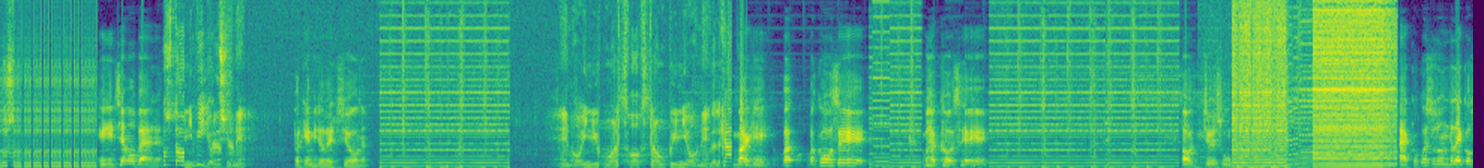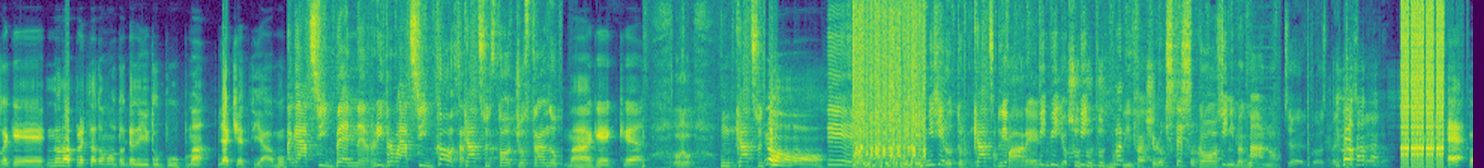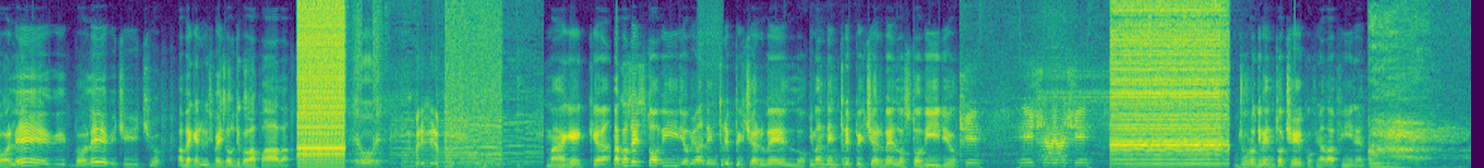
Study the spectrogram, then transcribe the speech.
Iniziamo bene. Non sto in video lezione. Perché video lezione? E voi la vostra opinione. Ma che... ma, ma cos'è? Ma cos'è? Oh Gesù Ecco, queste sono delle cose che non ho apprezzato molto delle YouTube poop, ma le accettiamo. Ragazzi, ben ritrovati. Cosa cazzo sto giostrando? Ma che cazzo? Oh, un cazzo di... No! E... Mi si è rotto il cazzo di fare il video su YouTube, ma vi faccio lo stesso cosa in baguano. Certo, aspetta, aspetta. Eh, volevi, volevi Ciccio. Vabbè che lui si fa i soldi con la pala. E ore. Ma che ca... Ma cos'è sto video? Mi manda in trip il cervello. Mi manda in trip il cervello sto video. Giuro divento cieco fino alla fine.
